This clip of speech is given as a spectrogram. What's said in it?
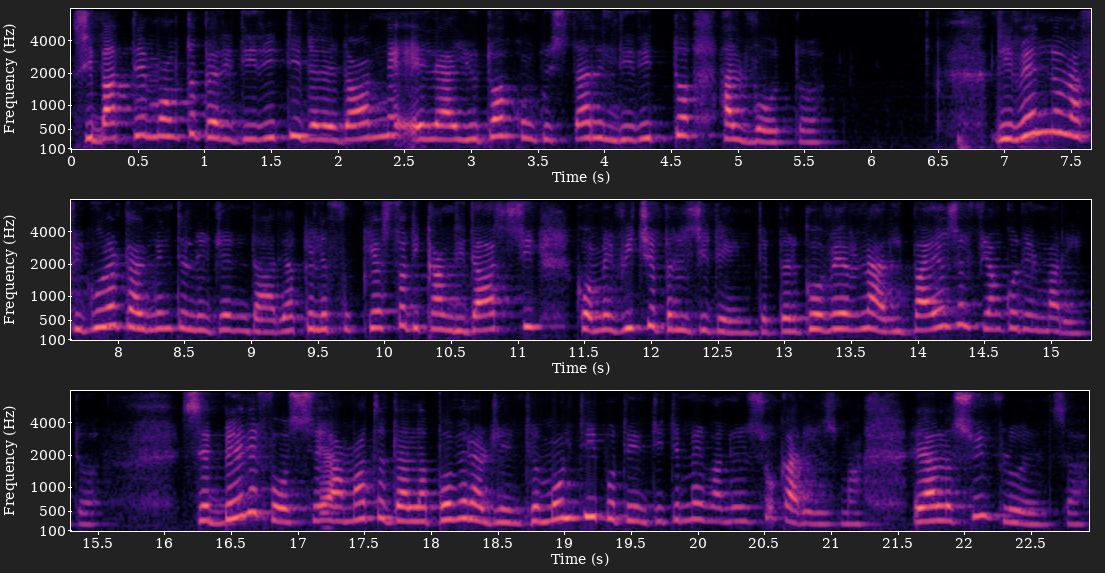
Si batté molto per i diritti delle donne e le aiutò a conquistare il diritto al voto. Divenne una figura talmente leggendaria che le fu chiesto di candidarsi come vicepresidente per governare il paese al fianco del marito. Sebbene fosse amata dalla povera gente, molti potenti temevano il suo carisma e la sua influenza.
